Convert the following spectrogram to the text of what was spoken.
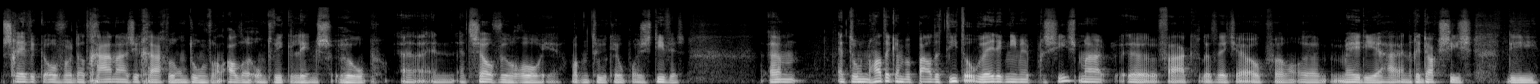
schreef ik over dat Ghana zich graag wil ontdoen van alle ontwikkelingshulp en het zelf wil rooien, wat natuurlijk heel positief is. Ehm, en toen had ik een bepaalde titel, weet ik niet meer precies, maar eh, vaak, dat weet jij ook wel, eh, media en redacties die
